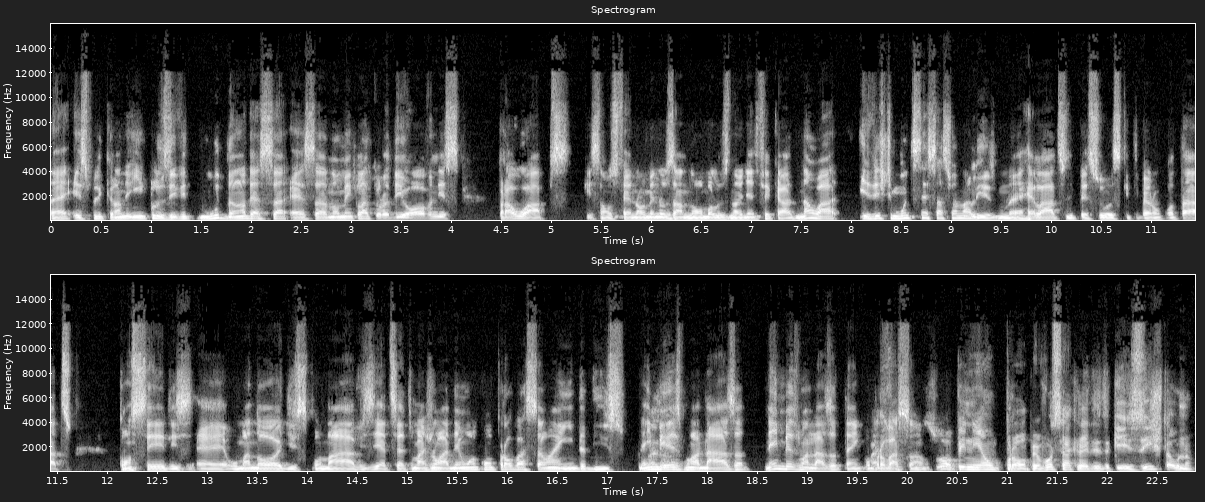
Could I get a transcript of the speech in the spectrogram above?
né, explicando, inclusive mudando essa, essa nomenclatura de OVNIs para o APS, que são os fenômenos anômalos não identificados. Não há, existe muito sensacionalismo, né, relatos de pessoas que tiveram contatos com seres é, humanoides, com naves e etc., mas não há nenhuma comprovação ainda disso. Nem mas mesmo não. a NASA, nem mesmo a NASA tem comprovação. Mas, sua opinião própria, você acredita que exista ou não?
